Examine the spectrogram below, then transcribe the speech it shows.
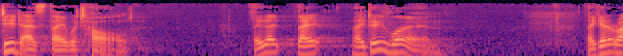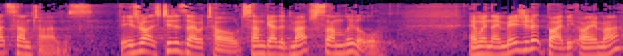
did as they were told. They, they, they, they do learn, they get it right sometimes. The Israelites did as they were told. Some gathered much, some little. And when they measured it by the omer,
